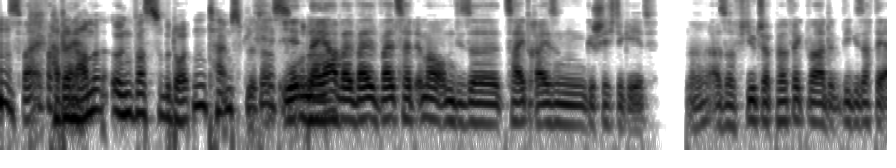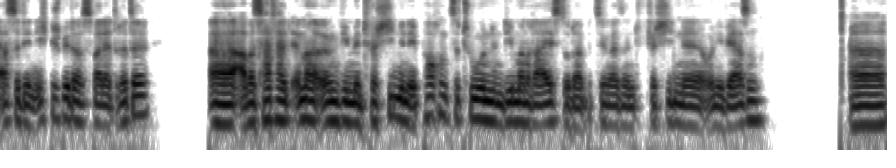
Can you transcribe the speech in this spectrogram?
Hm. Es war einfach Hat geil. der Name irgendwas zu bedeuten, Timesplitters? Ja, naja, weil weil weil es halt immer um diese Zeitreisen-Geschichte geht. Ne? Also Future Perfect war, wie gesagt, der erste, den ich gespielt habe, das war der dritte. Äh, aber es hat halt immer irgendwie mit verschiedenen Epochen zu tun, in die man reist oder beziehungsweise in verschiedene Universen, äh,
